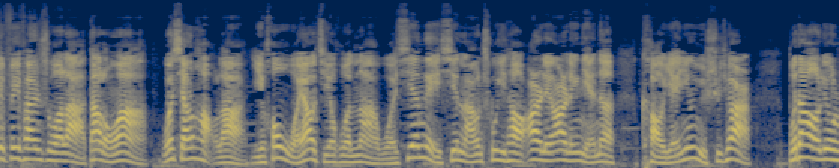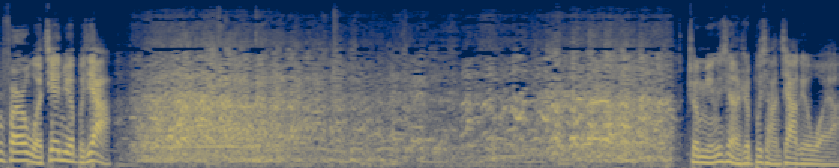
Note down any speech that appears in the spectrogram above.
以非凡说了：“大龙啊，我想好了，以后我要结婚了，我先给新郎出一套二零二零年的考研英语试卷，不到六十分我坚决不嫁。”这明显是不想嫁给我呀。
